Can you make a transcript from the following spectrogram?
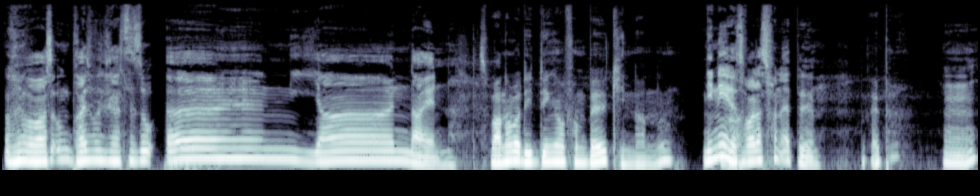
Auf jeden Fall war es irgendein Preis, wo ich dachte so, äh, ja, nein. Das waren aber die Dinger von Belkin dann, ne? Nee, nee, Ja. das war das von Apple. Von Apple? Mhm.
